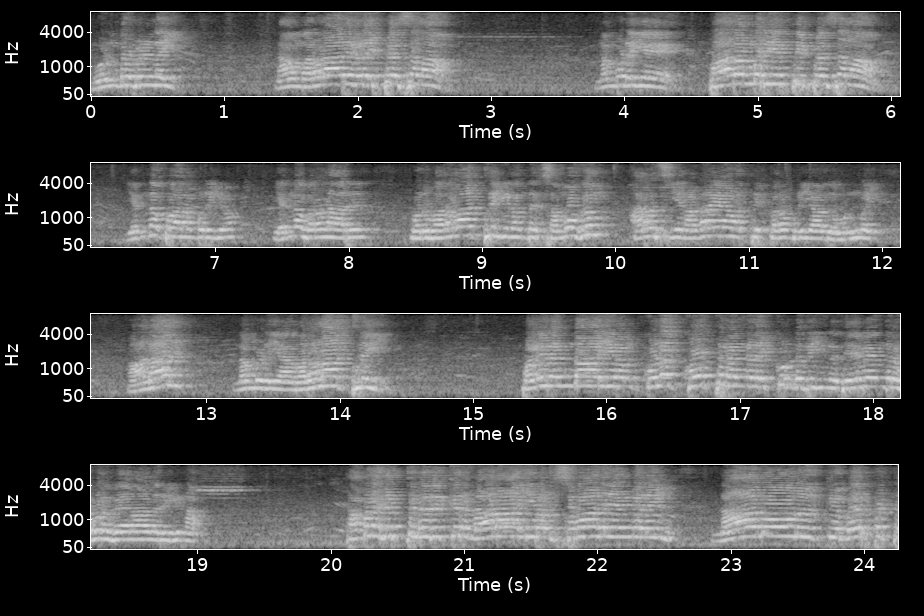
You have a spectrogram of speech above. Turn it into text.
ஒன்றுமில்லை. நாம் வரலாறுகளை பேசலாம். நம்முடைய பாரம்பரியத்தை பேசலாம். என்ன பாரம்பரியம்? என்ன வரலாறு? ஒரு வரலாற்றை இழந்த சமூகம் அரசியல் அடையாளத்தை பெற முடியாத உண்மை. ஆனால் நம்முடைய வரலாற்றை பனிரெண்டாயிரம் குல கோத்திரங்களை கொண்டது இந்த தேவேந்திர குல வேளாளர் இனம். தமிழகத்தில் இருக்கிற நாலாயிரம் சிவாலயங்களில் நானூறுக்கு மேற்பட்ட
